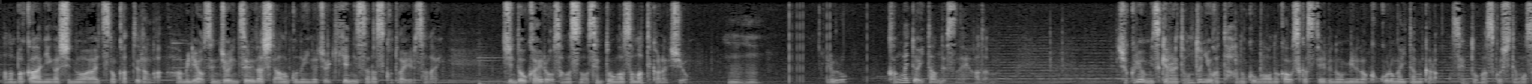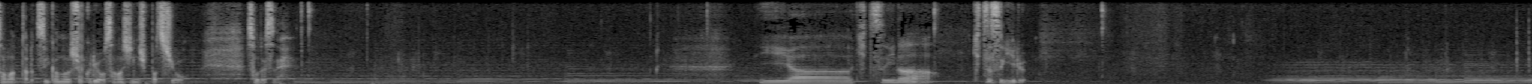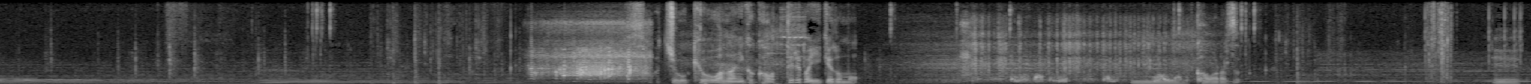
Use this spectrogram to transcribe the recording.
あのバカ兄が死ぬのはあいつの勝手だがアメリアを戦場に連れ出してあの子の命を危険にさらすことは許さない。人道回廊を探すのは戦闘が収まってからにしよう。うんうん。いろいろ考えてはいたんですねアダム。食料を見つけられて本当によかった。あの子がお腹を空かせているのを見るのは心が痛むから。戦闘が少しでも収まったら追加の食料を探しに出発しよう。そうですね。いやきついなきつすぎる。状況は何か変わってればいいけども。うん変わらず。えー、っ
